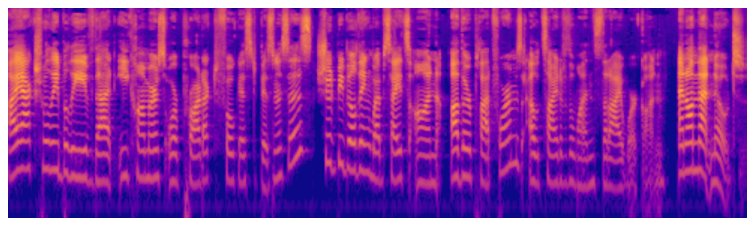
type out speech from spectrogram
I actually believe that e commerce or product focused businesses should be building websites on other platforms outside of the ones that I work on. And on that note,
